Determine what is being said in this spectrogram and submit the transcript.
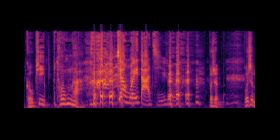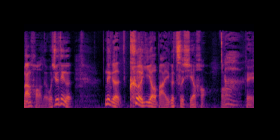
狗屁不通啊！降维打击是吧？不是，不是蛮好的。我觉得那个那个刻意要把一个字写好。哦、啊，对，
